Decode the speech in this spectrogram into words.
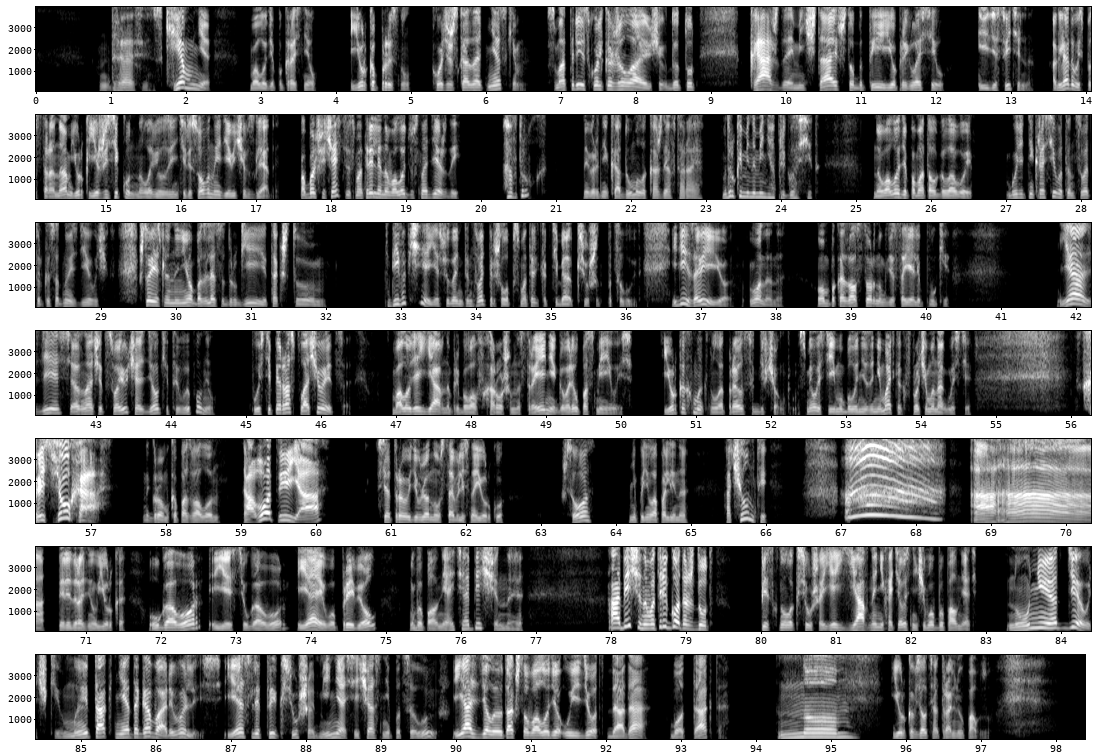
«Да с кем мне?» — Володя покраснел. Юрка прыснул. «Хочешь сказать, не с кем? Смотри, сколько желающих, да тут каждая мечтает, чтобы ты ее пригласил. И действительно, оглядываясь по сторонам, Юрка ежесекундно ловил заинтересованные девичьи взгляды. По большей части смотрели на Володю с надеждой. «А вдруг?» — наверняка думала каждая вторая. «Вдруг именно меня пригласит?» Но Володя помотал головой. «Будет некрасиво танцевать только с одной из девочек. Что, если на нее обозлятся другие? Так что да и вообще, я сюда не танцевать пришел, а посмотреть, как тебя Ксюша поцелует. Иди и зови ее. Вон она. Он показал в сторону, где стояли пуки. Я здесь, а значит, свою часть сделки ты выполнил. Пусть теперь расплачивается. Володя явно пребывал в хорошем настроении, говорил, посмеиваясь. Юрка хмыкнул и отправился к девчонкам. Смелости ему было не занимать, как, впрочем, и наглости. «Ксюха!» — громко позвал он. «А вот и я!» Все трое удивленно уставились на Юрку. «Что?» — не поняла Полина. «О чем ты?» а «Ага!» — передразнил Юрка. «Уговор есть уговор. Я его привел. Выполняйте обещанное». «А обещанного три года ждут!» — пискнула Ксюша. Ей явно не хотелось ничего выполнять. «Ну нет, девочки, мы так не договаривались. Если ты, Ксюша, меня сейчас не поцелуешь, я сделаю так, что Володя уйдет. Да-да, вот так-то. Но... Юрка взял театральную паузу.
